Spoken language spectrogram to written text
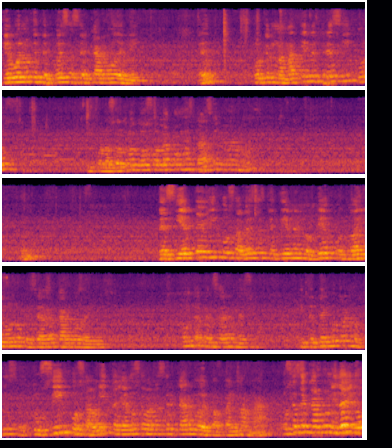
qué bueno que te puedes hacer cargo de mí. ¿eh? Porque mi mamá tiene tres hijos y por los otros dos, hola, ¿cómo estás? Nada más de siete hijos a veces que tienen los viejos, no hay uno que se haga cargo de ellos. Ponte a pensar en eso. Y te tengo otra noticia. Tus hijos ahorita ya no se van a hacer cargo de papá y mamá. No se hace cargo ni de ellos.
